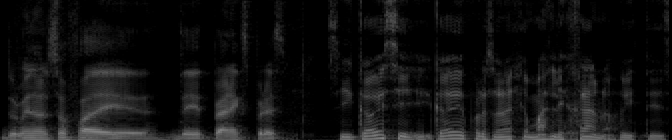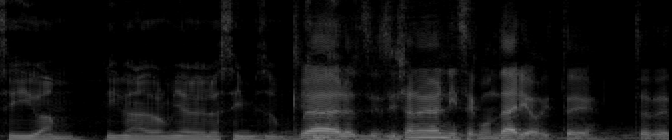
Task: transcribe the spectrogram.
durmiendo en el sofá de, de Plan Express. Sí, cada vez, cada vez personajes más lejanos, ¿viste? Se iban, iban a dormir a los Simpsons. Claro, sí, sí, ya no eran ni secundarios, ¿viste? De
